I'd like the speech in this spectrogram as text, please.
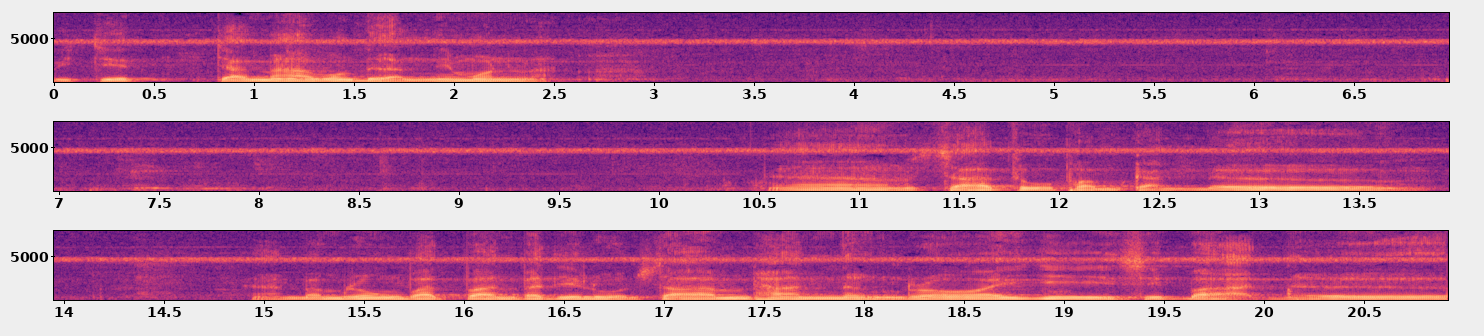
วิจิตจันมหาวงเดือนนิมนต์ล่ะ สาธุพร้อมกันเด้ออ่าบำรุงบัตรปั่นปฏิรูปสามพันหนึ่งร้อยยี่สิบบาทเด้อ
